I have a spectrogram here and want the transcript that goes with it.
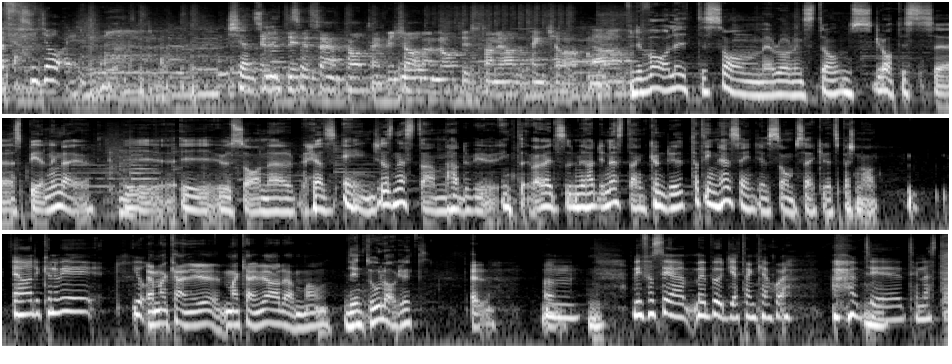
alltså jag känns Det är lite lite som... sent påtänkt. Vi kör den låtlistan vi hade tänkt köra. För det var lite som Rolling Stones gratisspelning där ju i, i USA när Hells Angels nästan hade vi ju inte, vad vet, så vi hade ju nästan, kunde ju tagit in Hells Angels som säkerhetspersonal. Ja, det kunde vi gjort. Ja, man kan ju, man kan ju göra det. Man, Det är inte olagligt. eller, Vi får se med budgeten kanske. till, till nästa.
